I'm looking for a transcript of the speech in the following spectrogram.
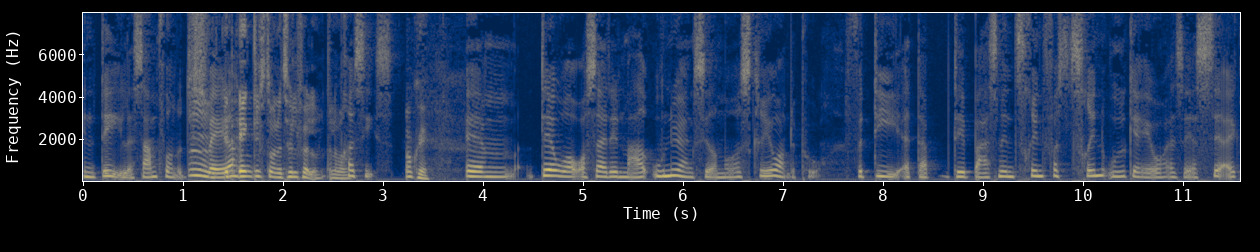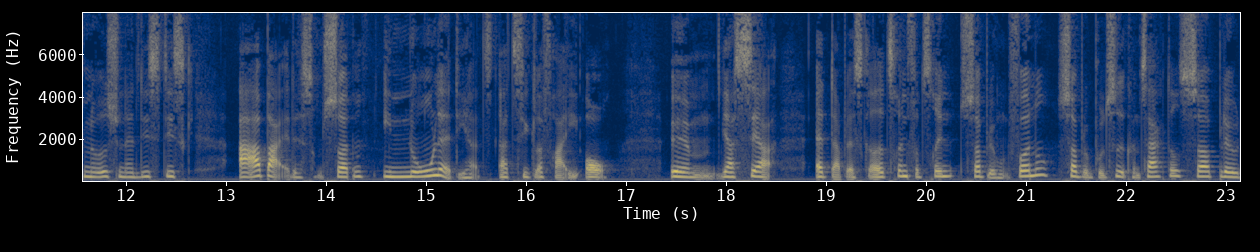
en del af samfundet, desværre. Et enkeltstående tilfælde, eller hvad? Præcis. Okay. Øhm, derudover så er det en meget unuanceret måde at skrive om det på. Fordi at der, det er bare sådan en trin for trin udgave. Altså jeg ser ikke noget journalistisk arbejde som sådan i nogle af de her artikler fra i år. Øhm, jeg ser, at der bliver skrevet trin for trin, så blev hun fundet, så blev politiet kontaktet, så blev,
